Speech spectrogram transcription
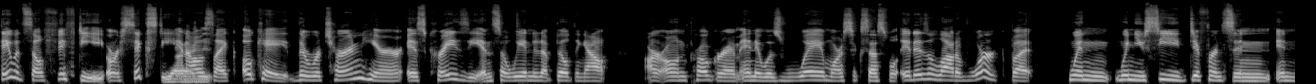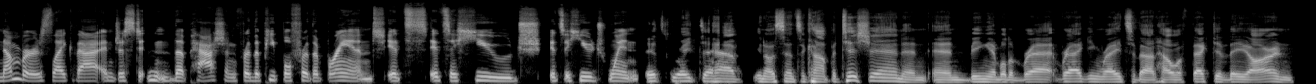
they would sell 50 or 60. Right. And I was like, okay, the return here is crazy. And so we ended up building out our own program, and it was way more successful. It is a lot of work, but when when you see difference in in numbers like that and just the passion for the people for the brand it's it's a huge it's a huge win it's great to have you know a sense of competition and and being able to bra- bragging rights about how effective they are and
